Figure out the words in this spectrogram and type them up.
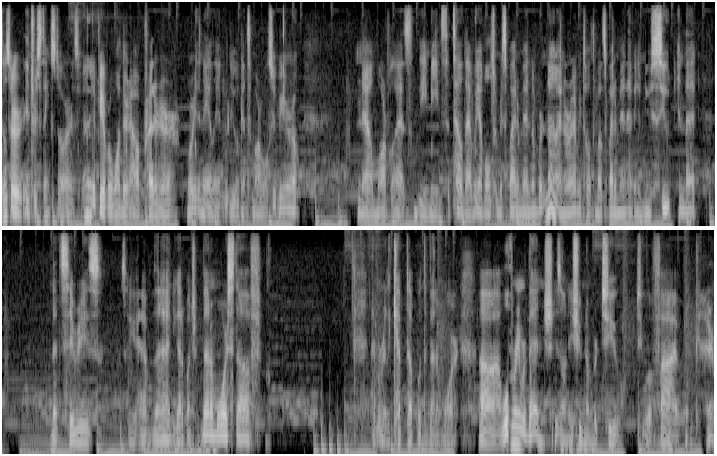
those are interesting stories. You know, if you ever wondered how Predator or even Alien would do against a Marvel superhero, now Marvel has the means to tell that. We have Ultimate Spider-Man number nine. All right, we talked about Spider-Man having a new suit in that that series. So you have that. You got a bunch of Venom War stuff. Haven't really kept up with the Venom War. Uh, Wolverine Revenge is on issue number two, two of five. Okay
